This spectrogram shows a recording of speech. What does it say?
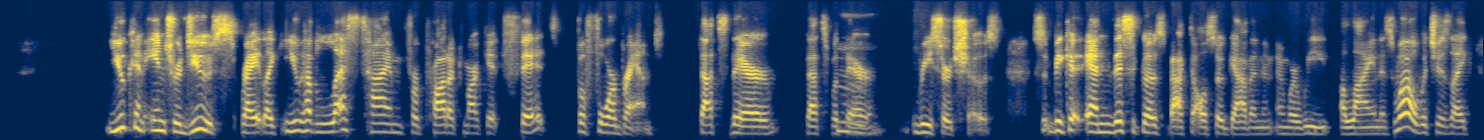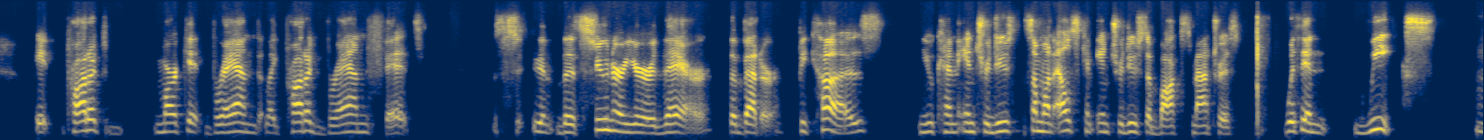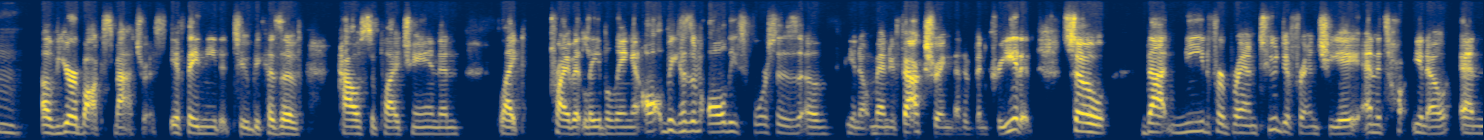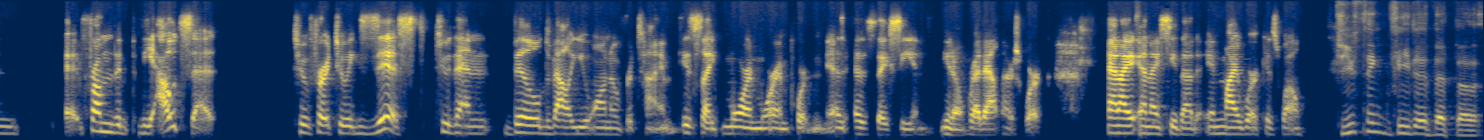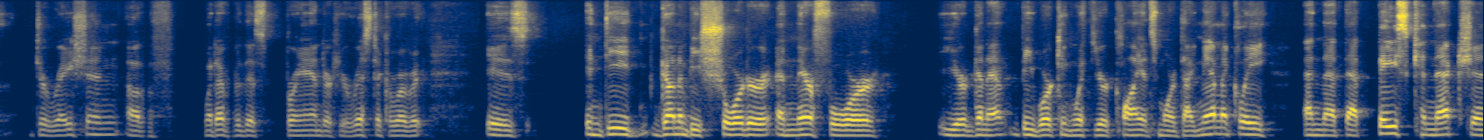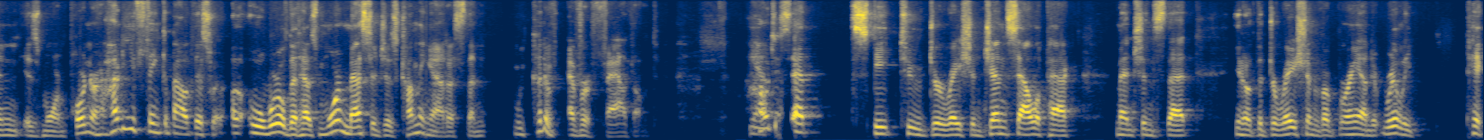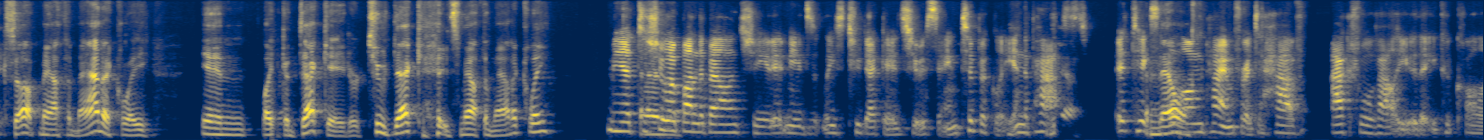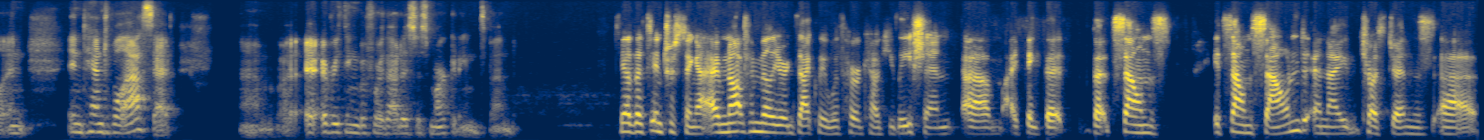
you can introduce, right? Like you have less time for product market fit before brand. That's their, that's what mm. their hmm. research shows. So because, and this goes back to also Gavin and, and where we align as well, which is like it product market brand, like product brand fit. The sooner you're there, the better because you can introduce someone else can introduce a box mattress within weeks mm. of your box mattress if they needed to because of how supply chain and like private labeling and all because of all these forces of you know manufacturing that have been created. So that need for brand to differentiate and it's you know and eh, from the the outset to for it to exist to then build value on over time is like more and more important as, as they see in you know red antler's work. And i and i see that in my work as well. Do you think veta that the duration of whatever this brand or heuristic or whatever is indeed going to be shorter and therefore you're going to be working with your clients more dynamically and that that base connection is more important? Or how do you think about this a, a world that has more messages coming at us than we could have ever fathomed? Yeah. how does that speak to duration? Jen Salopek mentions that you know the duration of a brand it really picks up mathematically in like a decade or two decades mathematically yeah to and, show up on the balance sheet it needs at least two decades she was saying typically in the past yeah. it takes now, a long time for it to have actual value that you could call an intangible asset. Um, everything before that is just marketing spend. Yeah, that's interesting. I, am not familiar exactly with her calculation. Um, I think that that sounds it sounds sound, and I trust Jen's uh,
